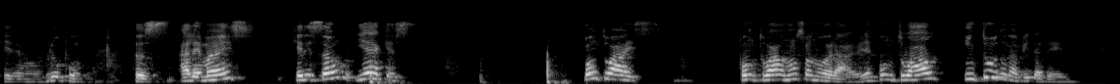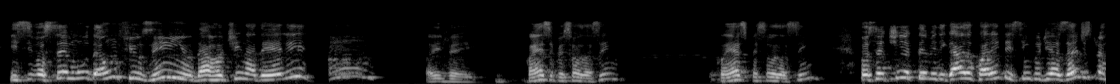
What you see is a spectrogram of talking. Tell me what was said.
que é o grupo dos alemães, que eles são Yekes. Pontuais. Pontual não só no horário, ele é pontual em tudo na vida dele. E se você muda um fiozinho da rotina dele, aí veio. Conhece pessoas assim? Conhece pessoas assim? Você tinha que ter me ligado 45 dias antes para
